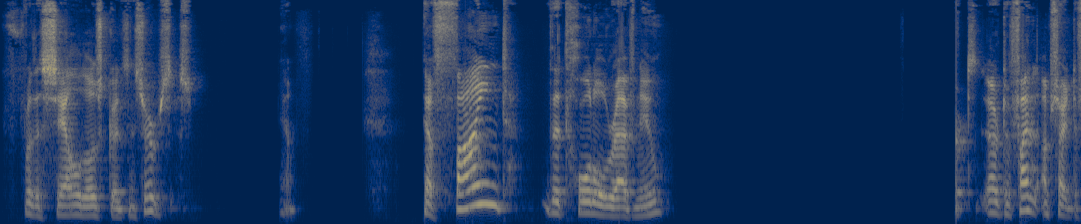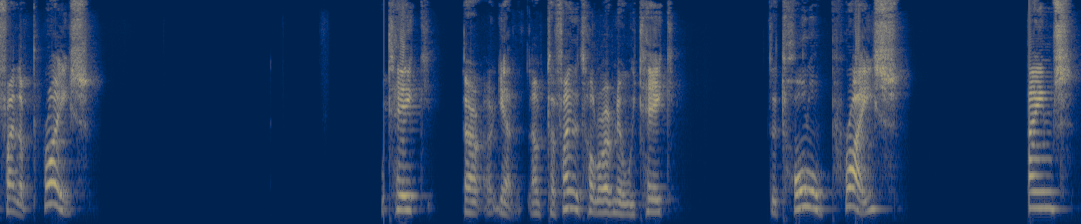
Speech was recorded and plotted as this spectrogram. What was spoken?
for the sale of those goods and services. Yeah. To find the total revenue, or to find, I'm sorry, to find the price, we take, or, yeah, uh, to find the total revenue, we take the total price times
